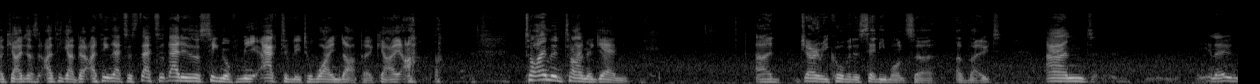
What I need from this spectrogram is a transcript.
Okay, I just I think I, I think that's a, that's a, that is a signal for me actively to wind up. Okay, time and time again, uh, Jeremy Corbyn has said he wants a, a vote, and you know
